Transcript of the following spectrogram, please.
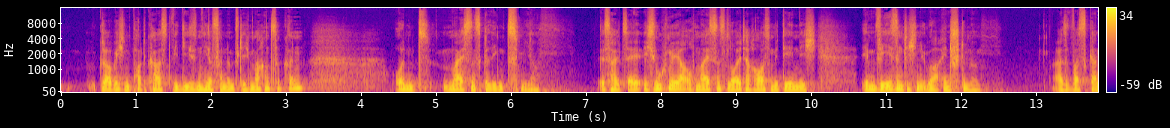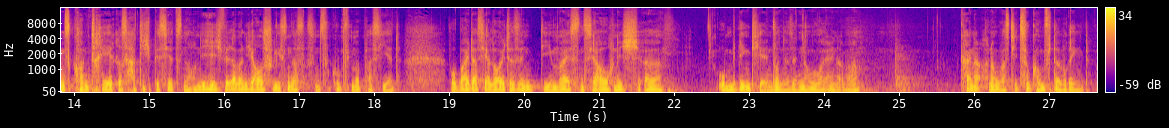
glaube ich, einen Podcast wie diesen hier vernünftig machen zu können. Und meistens gelingt es mir. Ist halt ich suche mir ja auch meistens Leute raus, mit denen ich im Wesentlichen übereinstimme. Also was ganz Konträres hatte ich bis jetzt noch nicht. Ich will aber nicht ausschließen, dass das in Zukunft mal passiert. Wobei das ja Leute sind, die meistens ja auch nicht äh, unbedingt hier in so eine Sendung wollen, aber keine Ahnung, was die Zukunft da bringt.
